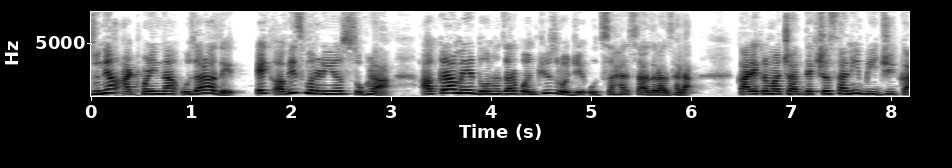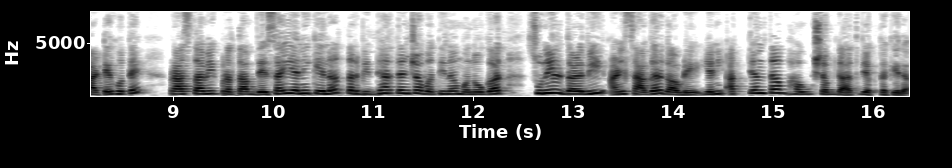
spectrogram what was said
जुन्या आठवणींना उजाळा देत एक अविस्मरणीय सोहळा अकरा मे दोन हजार पंचवीस रोजी उत्साहात साजरा झाला. कार्यक्रमाच्या अध्यक्षस्थानी बी जी काटे होते. प्रास्ताविक प्रताप देसाई यांनी केलं तर विद्यार्थ्यांच्या वतीनं मनोगत सुनील दळवी आणि सागर गावडे यांनी अत्यंत भाऊक शब्दात व्यक्त केलं.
